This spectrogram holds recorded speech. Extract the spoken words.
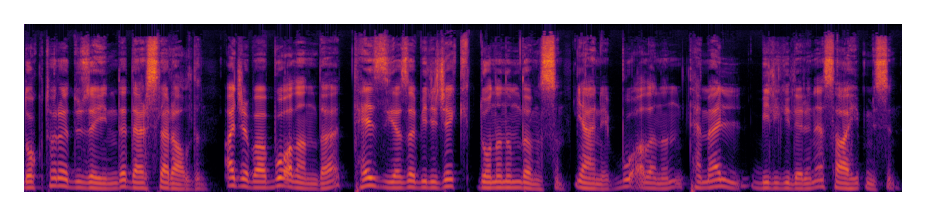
doktora düzeyinde dersler aldın. Acaba bu alanda tez yazabilecek donanımda mısın? Yani bu alanın temel bilgilerine sahip misin?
